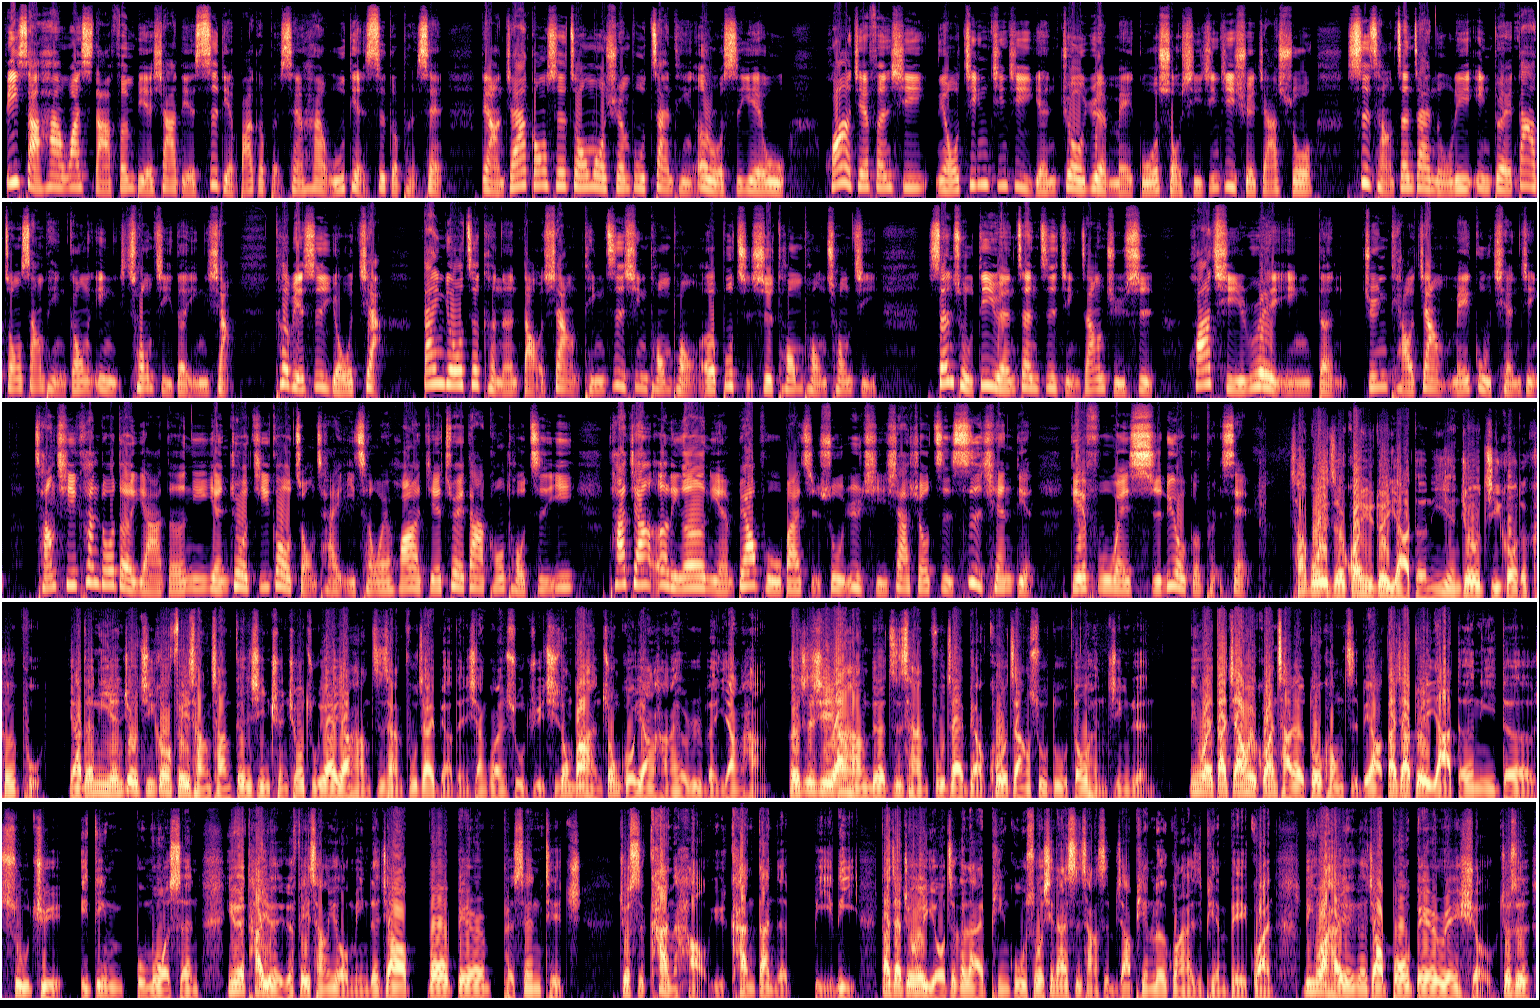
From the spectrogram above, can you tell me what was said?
，Visa 和万事达分别下跌四点八个 percent 和五点四个 percent。两家公司周末宣布暂停俄罗斯业务。华尔街分析，牛津经济研究院美国首席经济学家说，市场正在努力应对大宗商品供应冲击的影响，特别是油价，担忧这可能导向停滞性通膨，而不只是通膨冲击。身处地缘政治紧张局势，花旗、瑞银等均调降美股前景。长期看多的亚德尼研究机构总裁已成为华尔街最大空头之一。他将二零二二年标普五百指数预期下修至四千点，跌幅为十六个 percent。插播一则关于对亚德尼研究机构的科普：亚德尼研究机构非常常更新全球主要央行资产负债表等相关数据，其中包含中国央行还有日本央行，而这些央行的资产负债表扩张速度都很惊人。另外，大家会观察的多空指标，大家对亚德尼的数据一定不陌生，因为它有一个非常有名的叫 Bull Bear Percentage，就是看好与看淡的比例，大家就会由这个来评估说现在市场是比较偏乐观还是偏悲观。另外还有一个叫 Bull Bear Ratio，就是。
